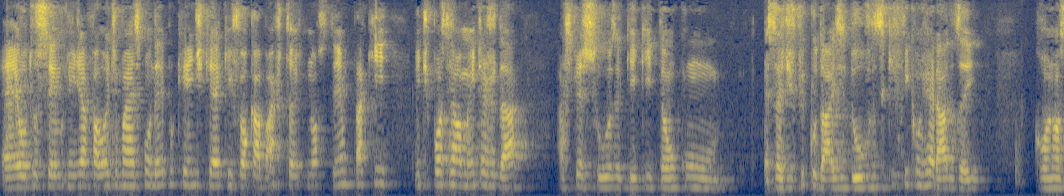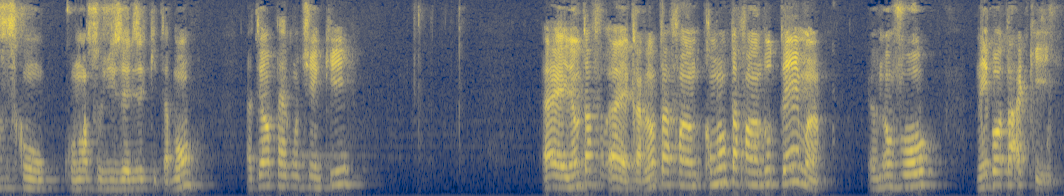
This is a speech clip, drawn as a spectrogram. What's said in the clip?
é, outros temas que a gente já falou, a gente vai responder porque a gente quer aqui focar bastante no nosso tempo para que a gente possa realmente ajudar as pessoas aqui que estão com essas dificuldades e dúvidas que ficam geradas aí com nossos, com, com nossos dizeres aqui, tá bom? Eu tenho uma perguntinha aqui. É, ele não tá, é, cara, não tá falando, como não tá falando do tema, eu não vou nem botar aqui.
